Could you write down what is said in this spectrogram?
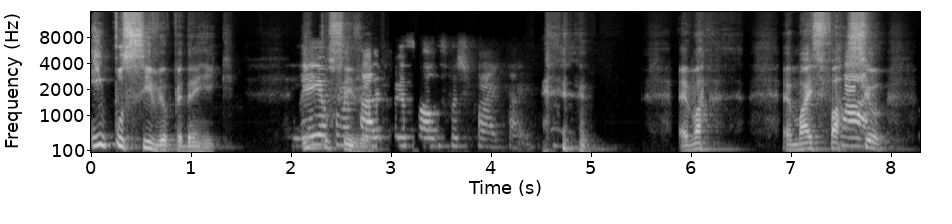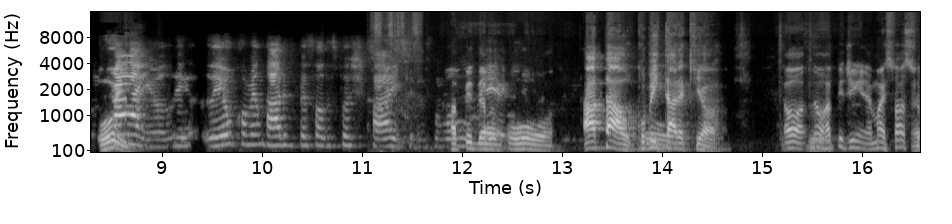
Impossível, Pedro Henrique. Leia o comentário do pessoal do Spotify, Caio. é, mais, é mais fácil. Caio, Oi. Caio, leia o comentário do pessoal do Spotify, Rapidão, o... Ah, tá, o comentário o... aqui, ó. Oh, do... Não, rapidinho, é mais fácil,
